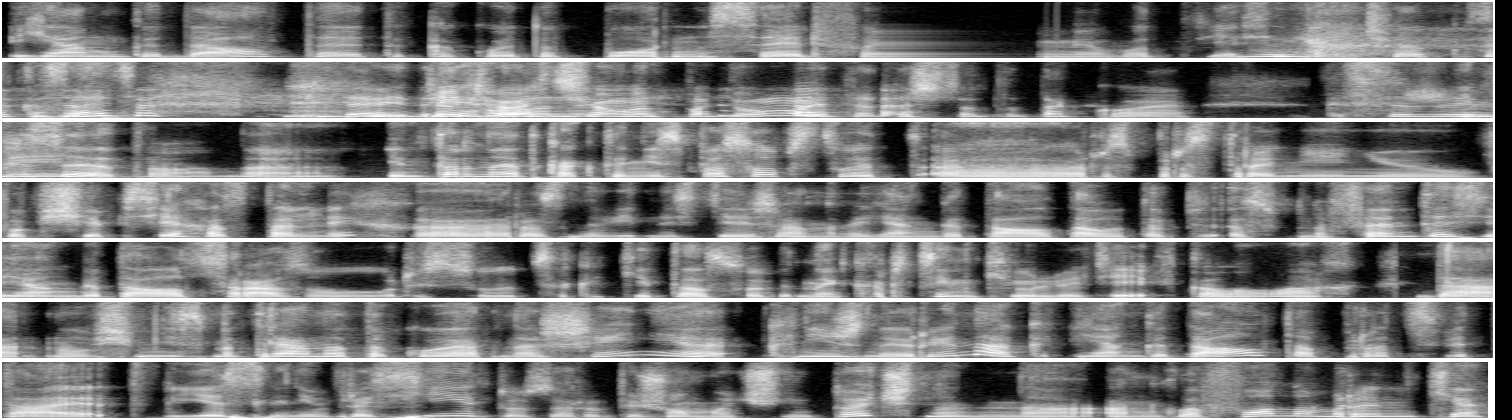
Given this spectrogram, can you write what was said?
Янга Далта — это какой-то порно с эльфами вот если так человеку сказать, да, и первое, о чем он подумает, это что-то такое. К сожалению. без этого, да. Интернет как-то не способствует э, распространению вообще всех остальных э, разновидностей жанра Young Adult, а вот особенно фэнтези Young Adult сразу рисуются какие-то особенные картинки у людей в головах. Да, ну, в общем, несмотря на такое отношение, книжный рынок Young Adult процветает. Если не в России, то за рубежом очень точно, на англофонном рынке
